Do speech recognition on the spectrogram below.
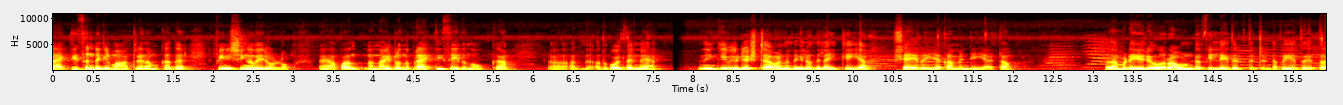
പ്രാക്ടീസ് ഉണ്ടെങ്കിൽ മാത്രമേ നമുക്കത് ഫിനിഷിങ് വരുള്ളൂ. അപ്പോൾ നന്നായിട്ടൊന്ന് പ്രാക്ടീസ് ചെയ്ത് നോക്കുക. അതുപോലെ തന്നെ നിങ്ങൾക്ക് ഈ വീഡിയോ ഇഷ്ടമാണെന്നുണ്ടെങ്കിൽ ഒന്ന് ലൈക്ക് ചെയ്യുക ഷെയർ ചെയ്യുക കമന്റ് ചെയ്യുക കേട്ടോ. അപ്പോൾ നമ്മുടെ ഈ ഒരു റൗണ്ട് ഫില്ല് ചെയ്തെടുത്തിട്ടുണ്ട്. അപ്പോൾ ഏത് എത്ര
